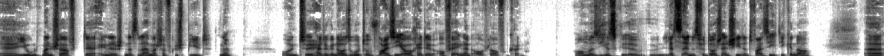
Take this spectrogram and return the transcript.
äh, Jugendmannschaft der englischen Nationalmannschaft gespielt. Ne? Und äh, hätte genauso gut, und weiß ich auch, hätte auch für England auflaufen können. Warum er sich jetzt äh, letzten Endes für Deutschland entschieden hat, weiß ich nicht genau. Äh,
